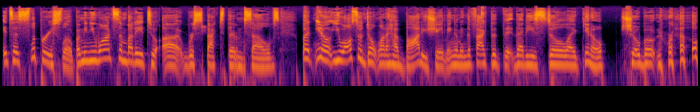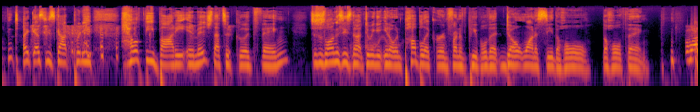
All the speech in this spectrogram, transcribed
it's a slippery slope. I mean, you want somebody to uh, respect themselves, but you know, you also don't want to have body shaming. I mean, the fact that that he's still like you know showboating around. I guess he's got pretty healthy body image. That's a good thing. Just as long as he's not doing it, you know, in public or in front of people that don't want to see the whole the whole thing. Well,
